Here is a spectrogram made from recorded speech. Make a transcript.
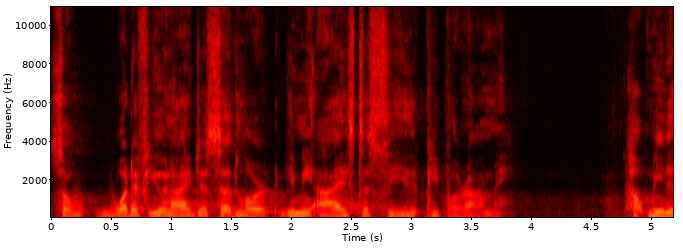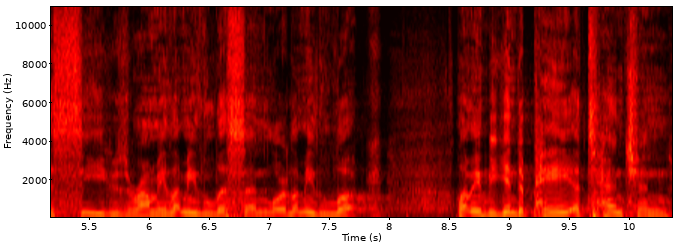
So, what if you and I just said, Lord, give me eyes to see the people around me? Help me to see who's around me. Let me listen, Lord. Let me look. Let me begin to pay attention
